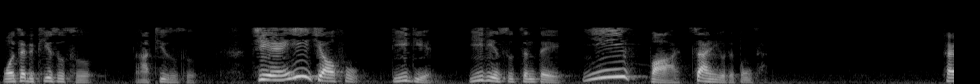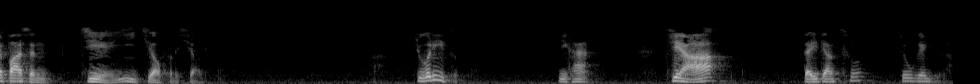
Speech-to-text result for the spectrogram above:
我这里提示词啊，提示词：简易交付。第一点，一定是针对依法占有的动产，才发生简易交付的效力。举个例子，你看，甲的一辆车租给你了，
